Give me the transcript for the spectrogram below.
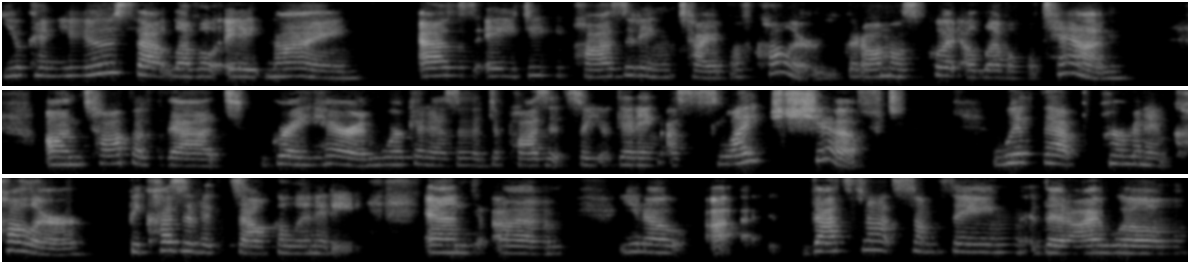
you can use that level 8, 9 as a depositing type of color. You could almost put a level 10 on top of that gray hair and work it as a deposit. So you're getting a slight shift with that permanent color because of its alkalinity. And, um, you know, uh, that's not something that I will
